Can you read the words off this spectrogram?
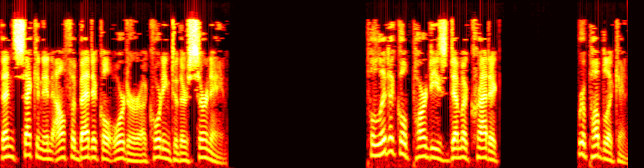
then second in alphabetical order according to their surname. Political parties Democratic Republican.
